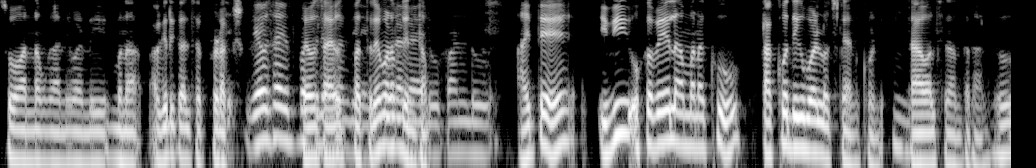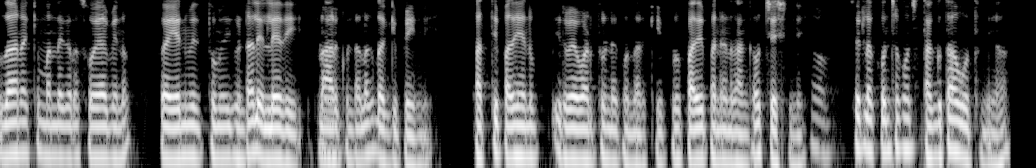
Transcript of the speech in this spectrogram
సో అన్నం కానివ్వండి మన అగ్రికల్చర్ ప్రొడక్షన్ వ్యవసాయ ఉత్పత్తులు వ్యవసాయ మనం ఉత్పత్తులే మనం తినేది. తింటాం. పండ్లు. అయితే ఇవి ఒకవేళ మనకు తక్కువ దిగుబడులు వచ్చినాయి అనుకోండి రావాల్సిన అంతరాలు. ఉదాహరణకి మన దగ్గర సోయాబీన్ ఒక ఎనిమిది తొమ్మిది క్వింటాలు వెళ్ళేది. ఇప్పుడు ఆరు క్వింటాలకు తగ్గిపోయింది. పత్తి పదిహేను ఇరవై పడుతుండే కొందరికి ఇప్పుడు పది పన్నెండు దాకా వచ్చేసింది. ఆ. సో ఇట్లా కొంచెం కొంచెం తగ్గుతా పోతుంది కదా.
